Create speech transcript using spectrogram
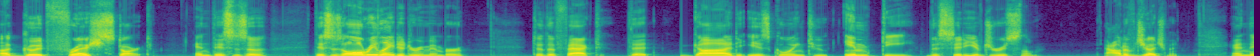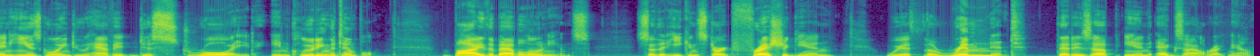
a good fresh start. And this is a this is all related remember to the fact that God is going to empty the city of Jerusalem out of judgment and then he is going to have it destroyed, including the temple, by the Babylonians, so that he can start fresh again with the remnant that is up in exile right now.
